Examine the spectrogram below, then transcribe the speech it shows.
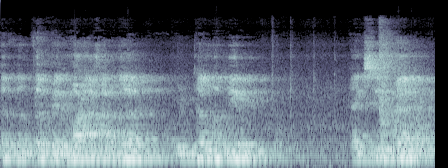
तर नंतर Belwada Kharghar Vitthal Mandir Axis bank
